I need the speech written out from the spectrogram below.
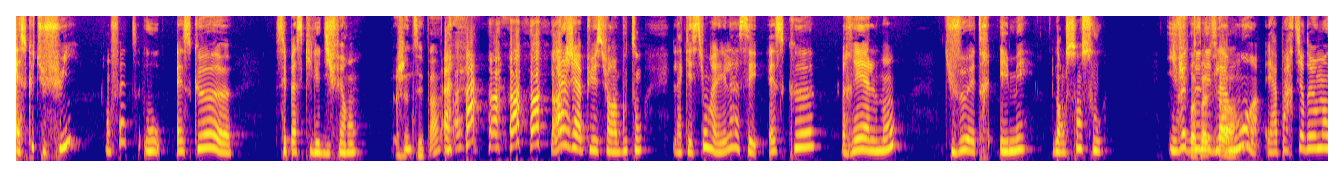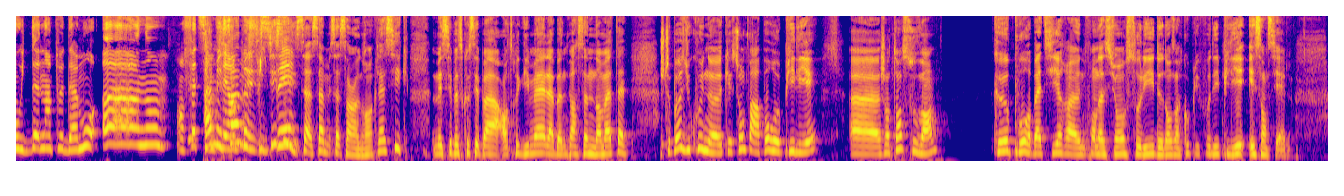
est-ce que tu fuis, en fait? Ou est-ce que euh, c'est parce qu'il est différent? Je ne sais pas. Là, j'ai appuyé sur un bouton. La question, elle est là, c'est est-ce que réellement tu veux être aimé? Dans le sens où il veut te donner de l'amour et à partir du moment où il te donne un peu d'amour, oh non, en fait ça ah me mais fait ça, un peu mais si, flipper. si, ça, ça, mais ça, c'est un grand classique. Mais c'est parce que c'est pas entre guillemets la bonne personne dans ma tête. Je te pose du coup une question par rapport aux piliers. Euh, J'entends souvent que pour bâtir une fondation solide dans un couple, il faut des piliers essentiels.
